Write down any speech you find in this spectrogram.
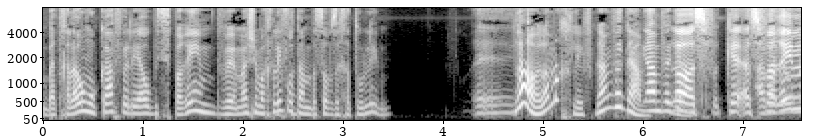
בהתחלה הוא מוקף אליהו בספרים, ומה שמחליף אותם בסוף זה חתולים. אה, לא, לא מחליף, גם וגם. גם וגם. לא, כן, הספרים,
